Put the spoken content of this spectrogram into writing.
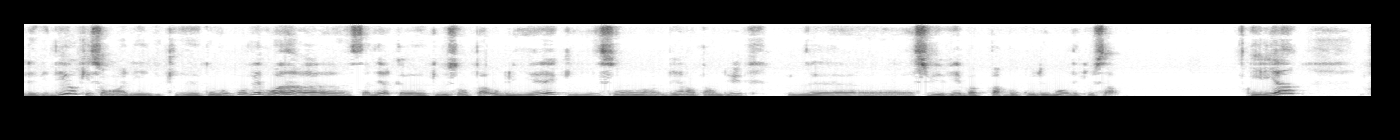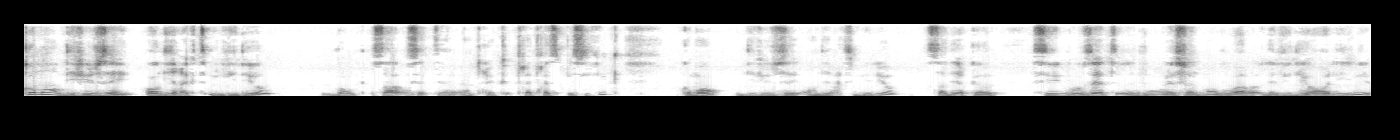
les vidéos qui sont en ligne, que vous pouvez voir, c'est-à-dire que qui ne sont pas oubliées, qui sont bien entendu euh, suivi par beaucoup de monde et tout ça. Il y a comment diffuser en direct une vidéo. Donc ça, c'est un truc très très spécifique. Comment diffuser en direct une vidéo C'est-à-dire que si vous êtes, vous voulez seulement voir les vidéos en ligne,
